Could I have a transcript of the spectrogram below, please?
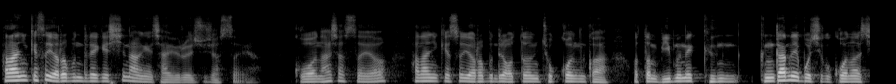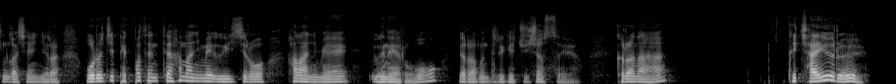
하나님께서 여러분들에게 신앙의 자유를 주셨어요. 구원하셨어요. 하나님께서 여러분들의 어떤 조건과 어떤 미분의 근, 근간을 보시고 구원하신 것이 아니라 오로지 100% 하나님의 의지로 하나님의 은혜로 여러분들에게 주셨어요. 그러나 그 자유를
